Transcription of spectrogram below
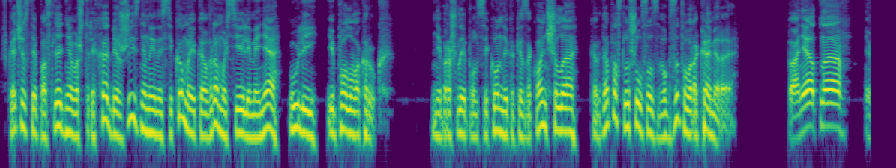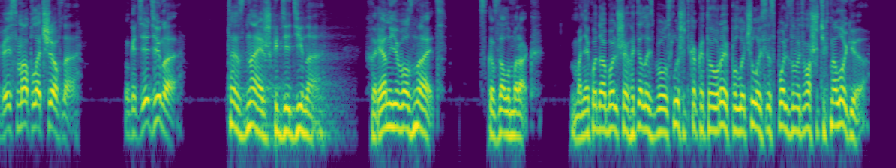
В качестве последнего штриха безжизненные насекомые ковром усеяли меня, улей и пол вокруг. Не прошло и полсекунды, как я закончила, когда послышался звук затвора камеры. «Понятно. Весьма плачевно. Где Дина?» «Ты знаешь, где Дина?» «Хрен его знает», — сказал мрак. «Мне куда больше хотелось бы услышать, как это у Рэй получилось использовать вашу технологию».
